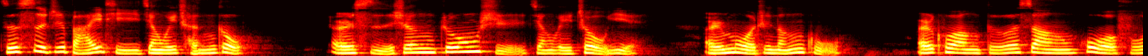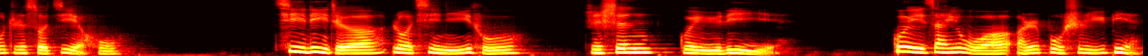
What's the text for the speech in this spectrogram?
则四肢百体将为尘垢，而死生终始将为昼夜，而莫之能古。而况得丧祸福之所介乎？弃利者若弃泥土，之身贵于利也。贵在于我而不失于变，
